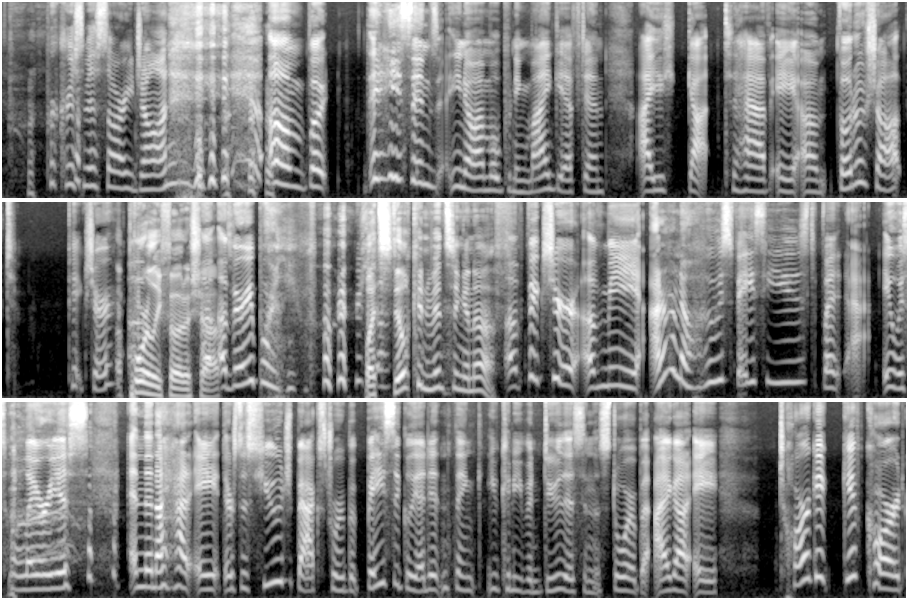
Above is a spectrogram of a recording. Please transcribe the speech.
for Christmas. Sorry, John. um, but then he sends, you know, I'm opening my gift, and I got to have a um, photoshopped picture, a poorly a, photoshopped, a very poorly photoshopped but still convincing enough. a picture of me. I don't know whose face he used, but uh, it was hilarious. and then I had a there's this huge backstory, but basically I didn't think you could even do this in the store, but I got a Target gift card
